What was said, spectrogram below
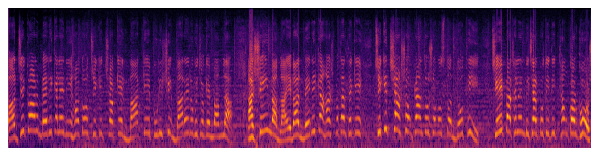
আরজিকর মেডিকেলে নিহত চিকিৎসকের মাকে পুলিশি মারের অভিযোগে মামলা। আর সেই মামলা এবার মেডিকা হাসপাতাল থেকে চিকিৎসা সংক্রান্ত সমস্ত নথি চেয়ে পাঠালেন বিচারপতি তীর্থঙ্কর ঘোষ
